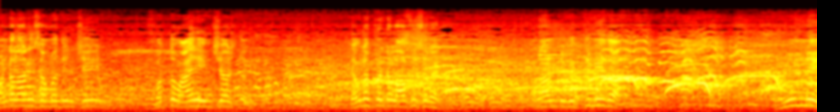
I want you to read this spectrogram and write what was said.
మండలానికి సంబంధించి మొత్తం ఆయన ఇన్ఛార్జ్ దానికి. డెవలప్మెంటల్ ఆఫీసర్ ఆయన. అలాంటి వ్యక్తి మీద Only.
